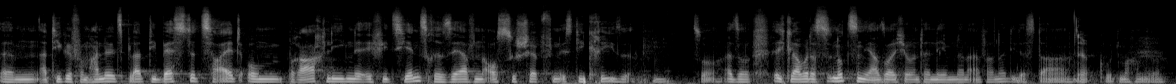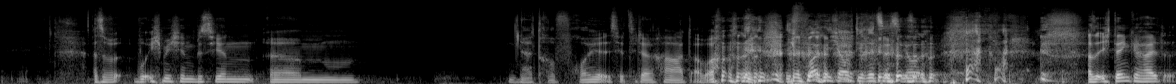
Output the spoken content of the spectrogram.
ähm, Artikel vom Handelsblatt, die beste Zeit, um brachliegende Effizienzreserven auszuschöpfen, ist die Krise. Mhm. So, also ich glaube, das nutzen ja solche Unternehmen dann einfach, ne, die das da ja. gut machen. So. Also, wo ich mich ein bisschen ähm, ja, drauf freue, ist jetzt wieder hart, aber. ich freue mich auf die Rezession. also ich denke halt,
